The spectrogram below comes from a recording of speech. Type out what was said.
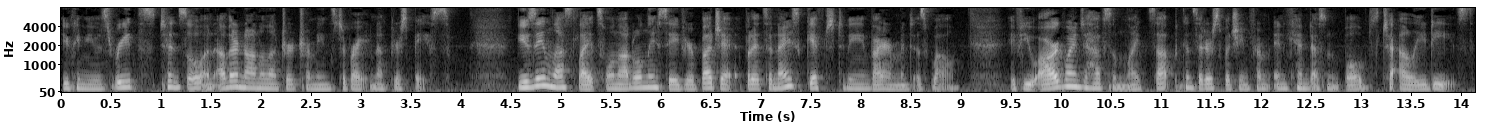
You can use wreaths, tinsel, and other non electric trimmings to brighten up your space. Using less lights will not only save your budget, but it's a nice gift to the environment as well. If you are going to have some lights up, consider switching from incandescent bulbs to LEDs.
